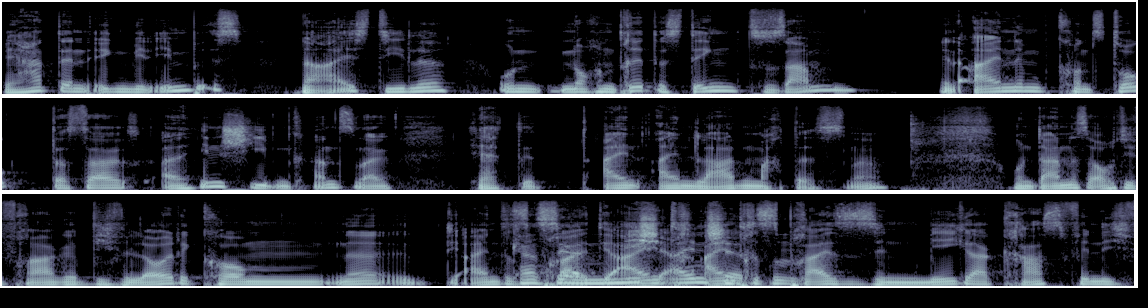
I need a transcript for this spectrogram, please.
wer hat denn irgendwie einen Imbiss, eine Eisdiele und noch ein drittes Ding zusammen in einem Konstrukt, das da hinschieben kannst und sagen, ja, ein, ein Laden macht das. Ne? Und dann ist auch die Frage, wie viele Leute kommen. Ne? Die, du ja Eintrittspreise, die. Eintrittspreise sind mega krass, finde ich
